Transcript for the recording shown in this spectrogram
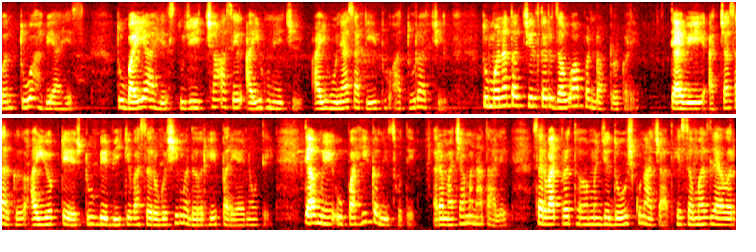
पण तू हवी आहेस. तू बाई आहेस तुझी इच्छा असेल आई होण्याची आई होण्यासाठी तू आतुर असशील. तू म्हणत असशील तर जाऊ आपण डॉक्टरकडे. त्यावेळी आजच्यासारखं आय टेस्ट टू बेबी किंवा सरोगशी मदर हे पर्याय नव्हते. त्यामुळे उपायही कमीच होते. रमाच्या मनात आले. सर्वात प्रथम म्हणजे दोष कुणाच्यात हे समजल्यावर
